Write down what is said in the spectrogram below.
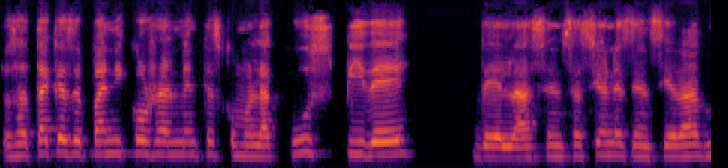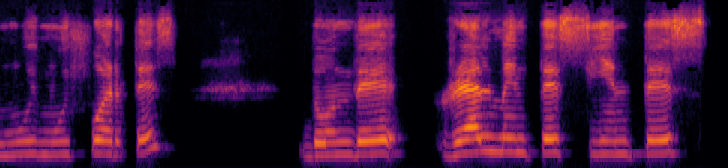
los ataques de pánico realmente es como la cúspide de las sensaciones de ansiedad muy, muy fuertes, donde realmente sientes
